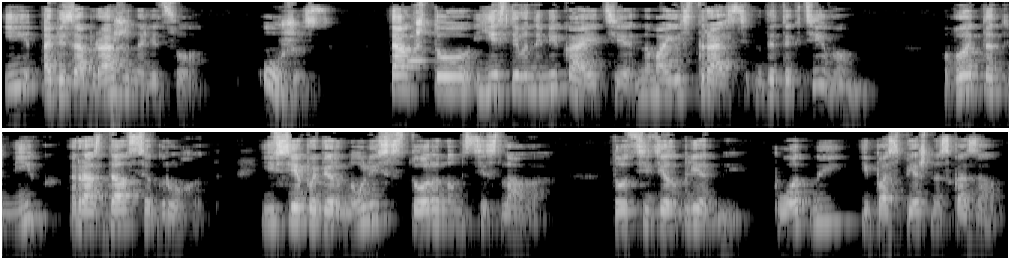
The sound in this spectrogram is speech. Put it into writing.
и обезображено лицо. Ужас. Так что, если вы намекаете на мою страсть к детективам... В этот миг раздался грохот, и все повернулись в сторону Мстислава. Тот сидел бледный, потный и поспешно сказал.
